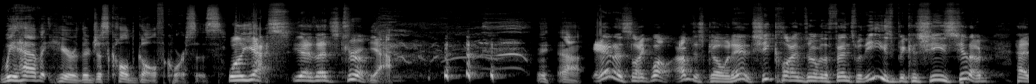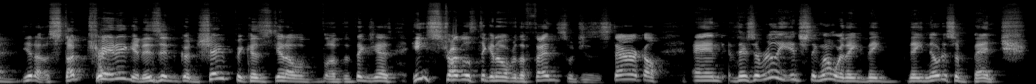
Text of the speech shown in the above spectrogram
we have it here. They're just called golf courses. Well, yes, yeah, that's true. Yeah. yeah. Anna's like, well, I'm just going in. She climbs over the fence with ease because she's, you know, had, you know, stunt training and is in good shape because, you know, of, of the things she has. He struggles to get over the fence, which is hysterical. And there's a really interesting one where they they they notice a bench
